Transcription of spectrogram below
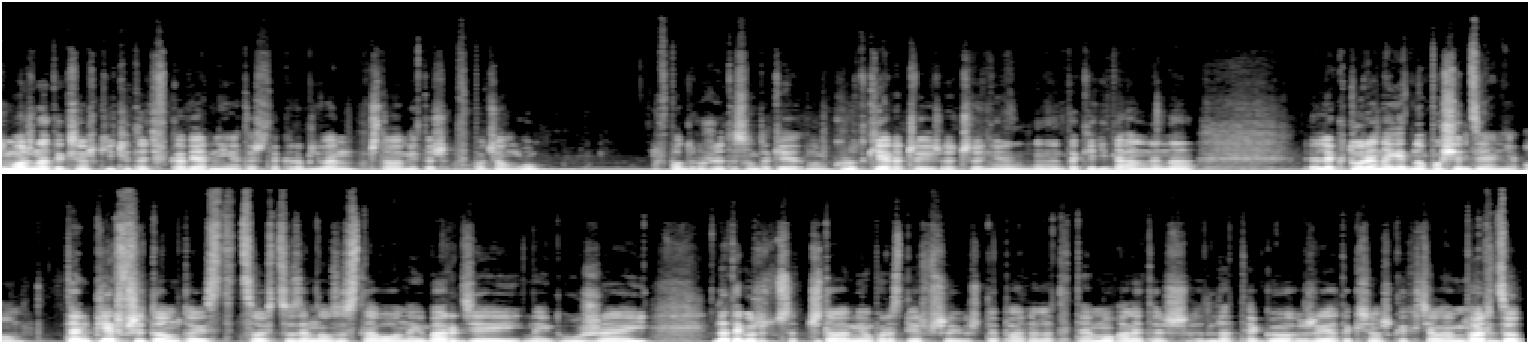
i można te książki czytać w kawiarni, ja też tak robiłem, czytałem je też w pociągu, w podróży, to są takie no, krótkie raczej rzeczy, nie? E, takie idealne na lekturę na jedno posiedzenie. O. Ten pierwszy tom to jest coś, co ze mną zostało najbardziej, najdłużej, dlatego, że czytałem ją po raz pierwszy już te parę lat temu, ale też dlatego, że ja tę książkę chciałem bardzo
